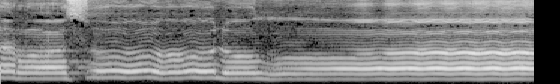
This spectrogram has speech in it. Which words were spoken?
رسول الله.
